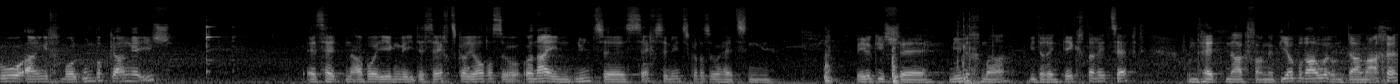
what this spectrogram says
der eigentlich mal untergegangen ist. Es hat ihn aber irgendwie in den 60er Jahren oder so, oh nein, 1996 oder so, hat es einen belgischen Milchmann wieder entdeckt, das Rezept. Und hat dann angefangen Bier zu brauen und da machen.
